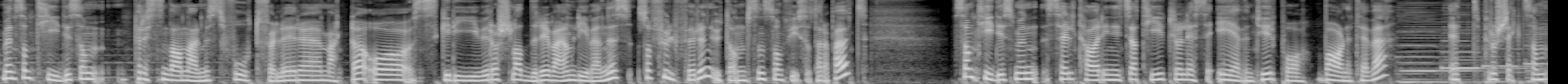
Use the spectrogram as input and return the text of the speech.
Men samtidig som pressen da nærmest fotfølger eh, Märtha og skriver og sladrer i vei om livet hennes, så fullfører hun utdannelsen som fysioterapeut. Samtidig som hun selv tar initiativ til å lese eventyr på barne-TV. Et prosjekt som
